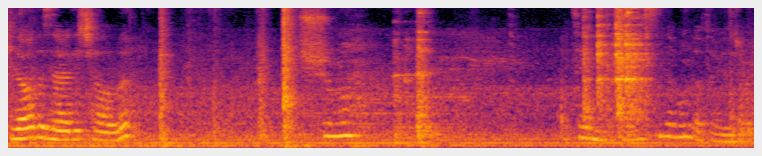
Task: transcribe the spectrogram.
Pilav da zerdeçallı. Şunu atayım. Aslında bunu da atabilirim.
